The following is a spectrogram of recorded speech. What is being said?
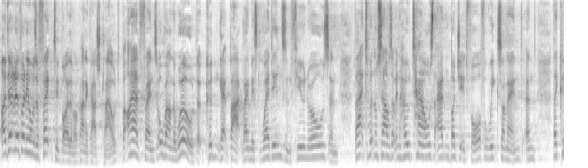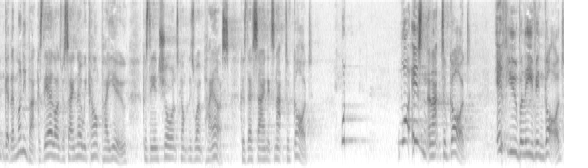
I don't know if anyone was affected by the volcanic ash cloud, but I had friends all around the world that couldn't get back. They missed weddings and funerals, and they had to put themselves up in hotels that they hadn't budgeted for for weeks on end, and they couldn't get their money back because the airlines were saying, no, we can't pay you because the insurance companies won't pay us because they're saying it's an act of God. What, what isn't an act of God? If you believe in God,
